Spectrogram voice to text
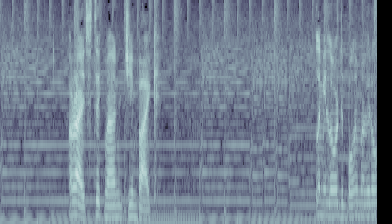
Alright, Stickman Gym Bike. Let me lower the volume a little.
